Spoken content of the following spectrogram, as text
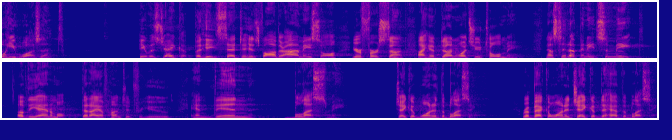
No, he wasn't. He was Jacob, but he said to his father, I'm Esau, your first son. I have done what you told me. Now sit up and eat some meat of the animal that I have hunted for you, and then bless me. Jacob wanted the blessing. Rebekah wanted Jacob to have the blessing.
